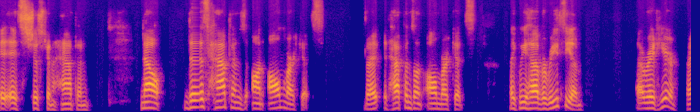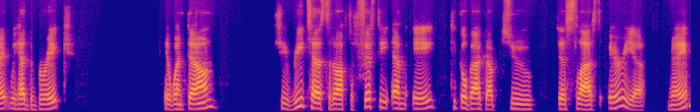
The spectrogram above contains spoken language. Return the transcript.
it's just going to happen. Now, this happens on all markets, right? It happens on all markets. Like we have Ethereum uh, right here, right? We had the break. It went down. She retested off the 50 MA to go back up to this last area, right?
